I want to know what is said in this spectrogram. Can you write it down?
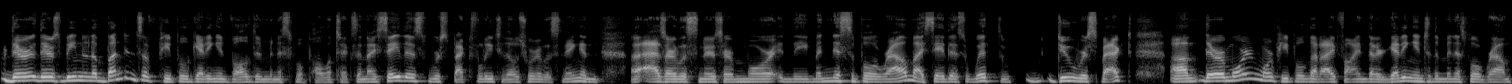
there there's been an abundance of people getting involved in municipal politics and i say this respectfully to those who are listening and uh, as our listeners are more in the municipal realm i say this with due respect. Um, there are more and more people that i find that are getting into the municipal realm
